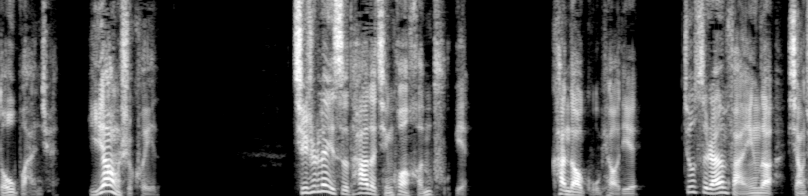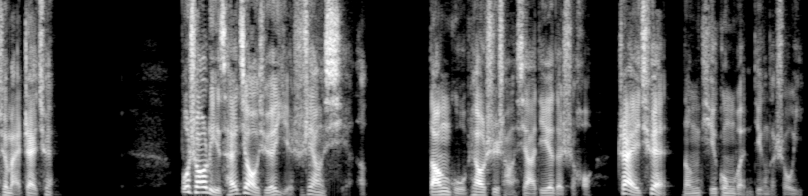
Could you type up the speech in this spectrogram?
都不安全，一样是亏的。其实类似他的情况很普遍，看到股票跌，就自然反应的想去买债券。不少理财教学也是这样写的：当股票市场下跌的时候，债券能提供稳定的收益。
